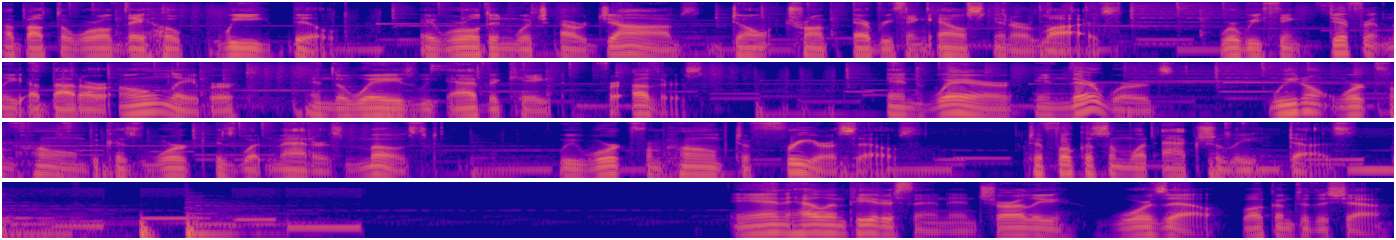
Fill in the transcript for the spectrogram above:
about the world they hope we build a world in which our jobs don't trump everything else in our lives, where we think differently about our own labor and the ways we advocate for others and where, in their words, we don't work from home because work is what matters most. We work from home to free ourselves, to focus on what actually does. Anne Helen Petersen and Charlie Warzel, welcome to the show.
